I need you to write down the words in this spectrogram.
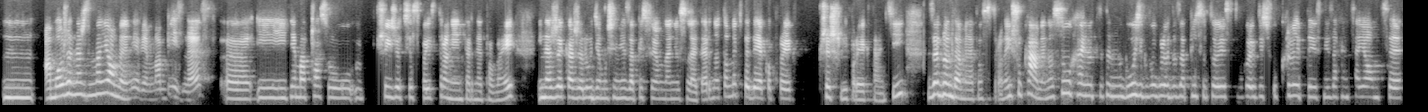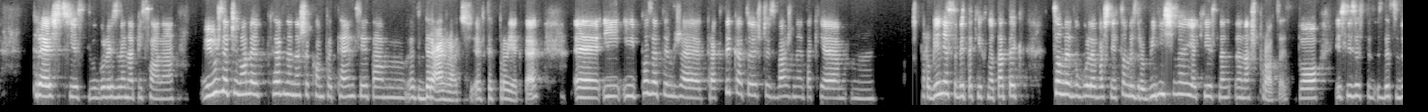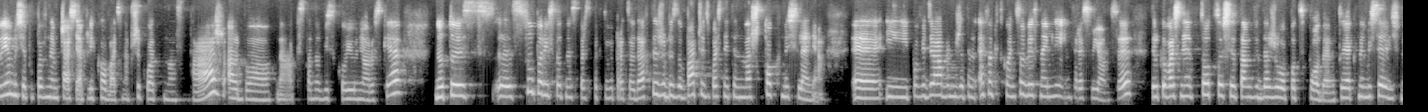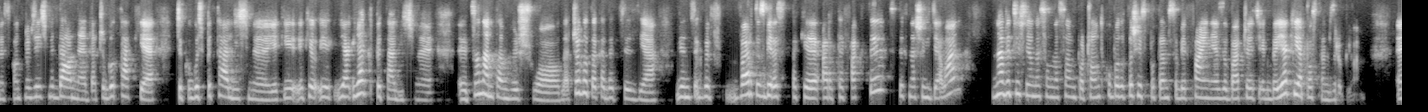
Mm, a może nasz znajomy, nie wiem, ma biznes e, i nie ma czasu przyjrzeć się swojej stronie internetowej i narzeka, że ludzie mu się nie zapisują na newsletter, no to my wtedy jako projekt przyszli projektanci, zaglądamy na tą stronę i szukamy. No słuchaj, no ten guzik w ogóle do zapisu to jest w ogóle gdzieś ukryty, jest niezachęcający, treść jest w ogóle źle napisana. Już zaczynamy pewne nasze kompetencje tam wdrażać w tych projektach. E, I, i poza tym, że praktyka to jeszcze jest ważne takie mm, robienie sobie takich notatek, co my w ogóle właśnie, co my zrobiliśmy, jaki jest na, na, nasz proces, bo jeśli zdecydujemy się po pewnym czasie aplikować na przykład na staż albo na stanowisko juniorskie, no to jest e, super istotne z perspektywy pracodawcy, żeby zobaczyć właśnie ten nasz tok myślenia. E, i powiedziałabym, że ten efekt końcowy jest najmniej interesujący, tylko właśnie to, co się tam wydarzyło pod spodem, to jak my myśleliśmy, skąd my wzięliśmy dane, dlaczego takie, czy kogoś pytaliśmy, jakie, jakie, jak, jak pytaliśmy, e, co nam tam wyszło, dlaczego taka decyzja, więc jakby warto zbierać takie artefakty z tych naszych działań, nawet jeśli one są na samym początku, bo to też jest potem sobie fajnie zobaczyć, jakby jaki ja postęp zrobiłam. E,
